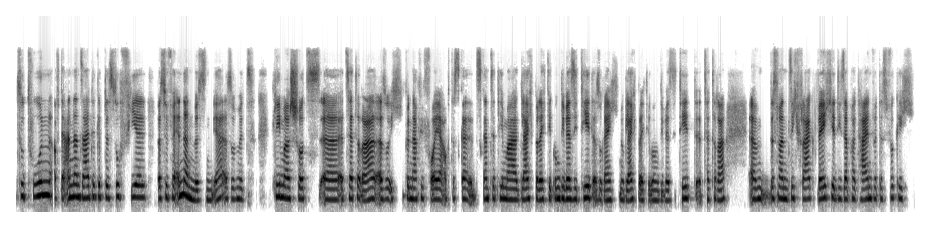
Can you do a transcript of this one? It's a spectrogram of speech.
zu tun. Auf der anderen Seite gibt es so viel, was wir verändern müssen, ja, also mit Klimaschutz äh, etc. Also ich bin nach wie vor ja auch das, das ganze Thema Gleichberechtigung, Diversität, also gar nicht nur Gleichberechtigung, Diversität etc. Ähm, dass man sich fragt, welche dieser Parteien wird es wirklich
